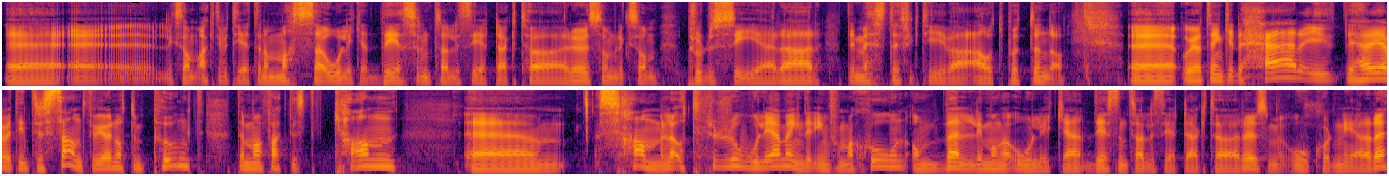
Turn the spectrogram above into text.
eh, eh, liksom aktiviteten av massa olika decentraliserade aktörer som liksom producerar det mest effektiva outputen. Då. Och jag tänker det här, är, det här är jävligt intressant för vi har nått en punkt där man faktiskt kan ehm, samla otroliga mängder information om väldigt många olika decentraliserade aktörer som är okoordinerade.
